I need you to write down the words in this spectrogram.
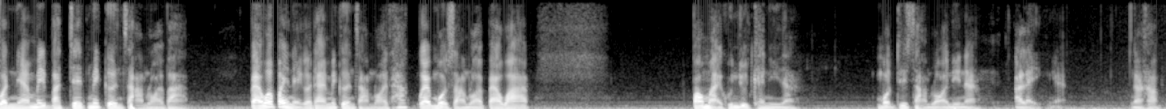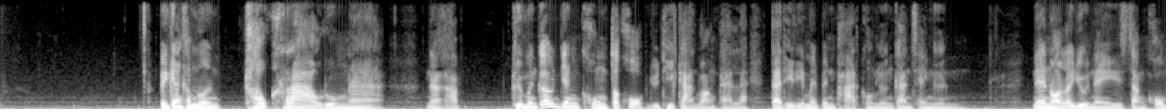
วันนี้ไม่บัตเจ็ตไม่เกิน 300 บาท แปลว่าไปไหนก็ได้ไม่เกิน 300 ถ้าไปหมด 300 แปลว่า เป้าหมายคุณหยุดแค่นี้นะ หมดที่ 300 นี่นะ อะไรอย่างเงี้ยนะครับ เป็นการคำนวณคร่าวๆล่วงหน้านะครับ คือมันก็ยังคงตะโขบอยู่ที่การวางแผนแหละ แต่ทีนี้มันเป็นพาร์ทของเรื่องการใช้เงิน แน่นอนเราอยู่ในสังคม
